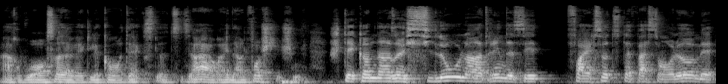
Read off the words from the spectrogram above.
à revoir ça avec le contexte. Là. Tu dis, ah ouais, dans le fond, j'étais comme dans un silo là, en train d'essayer de faire ça de cette façon-là, mais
